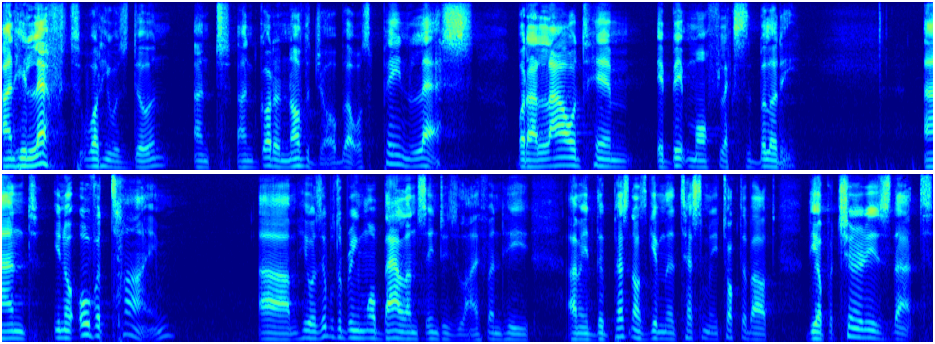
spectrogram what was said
and he left what he was doing and, and got another job that was paying less, but allowed him a bit more flexibility. And, you know, over time, um, he was able to bring more balance into his life. And he, I mean, the person I was giving the testimony talked about the opportunities that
